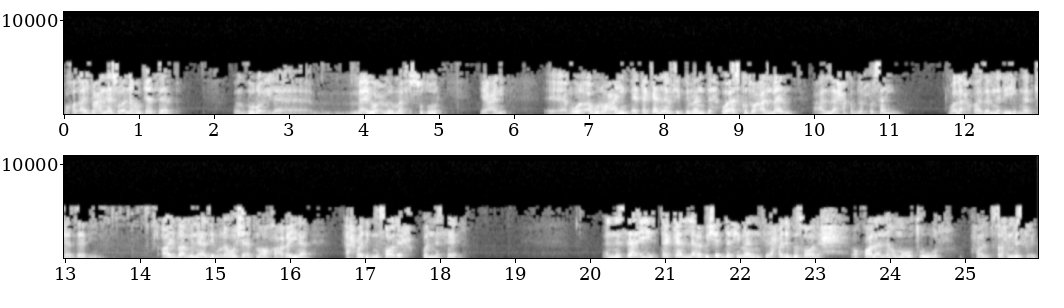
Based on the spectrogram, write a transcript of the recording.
وقد أجمع الناس أنه كذاب. انظروا إلى ما يعمل ما في الصدور. يعني أبو نعيم يتكلم في ابن مندة ويسكت عن من؟ عن لاحق بن الحسين ولاحق هذا من من الكذابين أيضا من هذه المناوشات ما وقع بين أحمد بن صالح والنسائي النسائي تكلم بشدة في من؟ في أحمد بن صالح وقال أنه موتور أحمد بن صالح المصري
